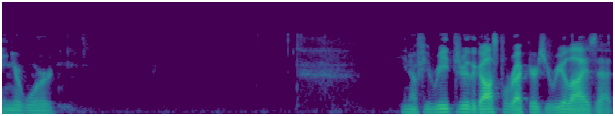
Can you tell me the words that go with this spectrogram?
in your word. You know, if you read through the gospel records, you realize that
